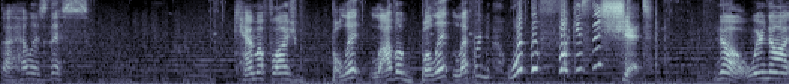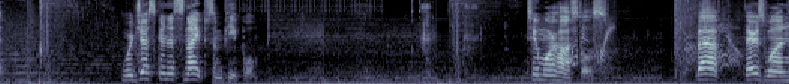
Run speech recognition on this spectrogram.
The hell is this? Camouflage bullet? Lava bullet? Leopard? What the fuck is this shit? No, we're not. We're just gonna snipe some people. Two more hostiles. Bap, there's one.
